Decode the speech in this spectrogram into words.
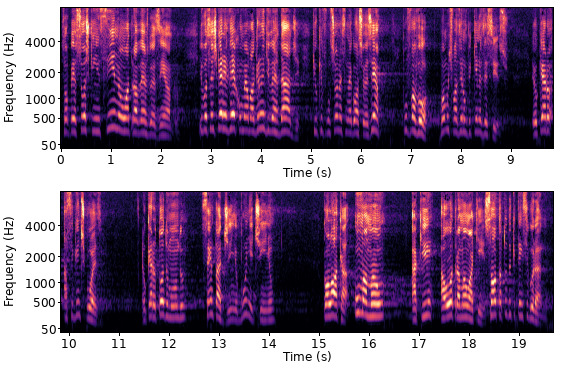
São pessoas que ensinam através do exemplo. E vocês querem ver como é uma grande verdade que o que funciona nesse negócio é o exemplo? Por favor, vamos fazer um pequeno exercício. Eu quero a seguinte coisa. Eu quero todo mundo sentadinho, bonitinho. Coloca uma mão aqui, a outra mão aqui. Solta tudo que tem segurando.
